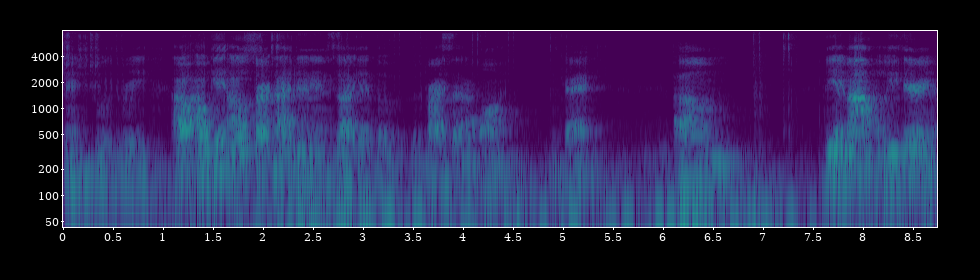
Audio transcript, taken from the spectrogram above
change to a three. I'll, I'll, get. I'll start typing it in until I get the, the price that I want. Okay. Um, the amount of Ethereum.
